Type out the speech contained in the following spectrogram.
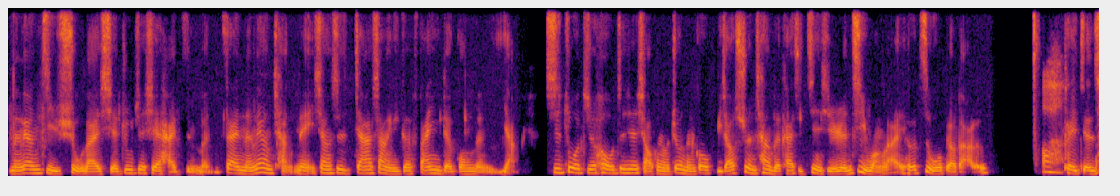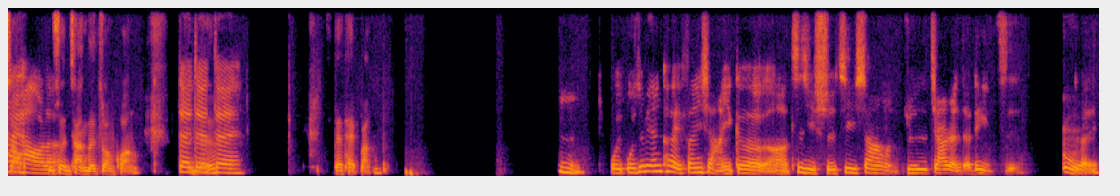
能量技术来协助这些孩子们在能量场内，像是加上一个翻译的功能一样，制作之后，这些小朋友就能够比较顺畅的开始进行人际往来和自我表达了。哦，可以减少不顺畅的状况，对对对，实在太棒了。嗯，我我这边可以分享一个呃自己实际上就是家人的例子。嗯，对，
